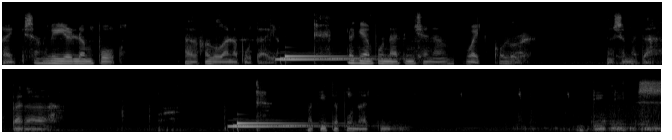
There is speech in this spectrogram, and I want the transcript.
kahit isang layer lang po nakakagawa na po tayo. Lagyan po natin siya ng white color yung sa mata para makita po natin details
